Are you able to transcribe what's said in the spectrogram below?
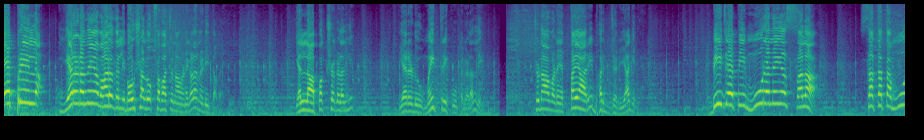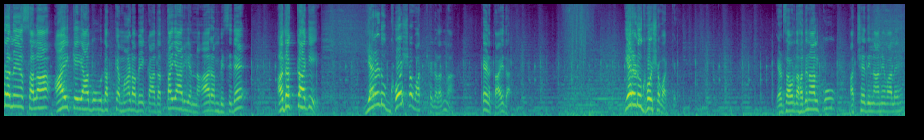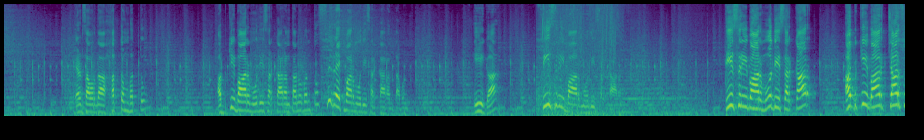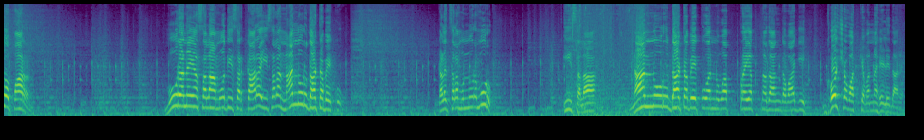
April ಎರಡನೆಯ ವಾರದಲ್ಲಿ ಬಹುಶಃ ಲೋಕಸಭಾ ಚುನಾವಣೆಗಳ ನಡೀತವೆ. ಎಲ್ಲ ಪಕ್ಷಗಳಲ್ಲಿ, ಎರಡು ಮೈತ್ರಿಕೂಟಗಳಲ್ಲಿ ಚುನಾವಣೆ ತಯಾರಿ ಭರ್ಜರಿಯಾಗಿದೆ. ಬಿಜೆಪಿ ಮೂರನೆಯ ಸಲ, ಸತತ ಮೂರನೆಯ ಸಲ ಆಯ್ಕೆಯಾಗುವುದಕ್ಕೆ ಮಾಡಬೇಕಾದ ತಯಾರಿಯನ್ನು ಆರಂಭಿಸಿದೆ. ಅದಕ್ಕಾಗಿ ಎರಡು ಘೋಷವಾಕ್ಯಗಳನ್ನು ಹೇಳ್ತಾ ಇದ್ದಾರೆ. ಎರಡು ಘೋಷವಾಕ್ಯಗಳು ಎರಡು ಸಾವಿರದ ಹದಿನಾಲ್ಕು ಅಚ್ಚೇ ದಿನ ಆನೆ ವಾಲೆ ಹೈ. ಎರಡು ಸಾವಿರದ ಹತ್ತೊಂಬತ್ತು ಅಬ್ಕಿ ಬಾರ್ ಮೋದಿ ಸರ್ಕಾರ ಅಂತಾನೂ ಬಂತು ಫಿರ್ ಏಕ್ ಬಾರ್ ಮೋದಿ ಸರ್ಕಾರ ಅಂತ ಬಂತು ಈಗ तीसरी बार मोदी सरकार तीसरी बार मोदी सरकार अब की बार 400 पार ಅಂತ. ಮೂರನೆಯ ಸಲ ಮೋದಿ ಸರ್ಕಾರ ಈ ಸಲ ನಾನ್ನೂರು ದಾಟಬೇಕು. ಕಳೆದ ಸಲ ಮುನ್ನೂರ ಮೂರು. ಈ ಸಲ ನಾನ್ನೂರು ದಾಟಬೇಕು ಅನ್ನುವ ಪ್ರಯತ್ನದ ಅಂಗವಾಗಿ ಘೋಷವಾಕ್ಯವನ್ನು ಹೇಳಿದ್ದಾರೆ.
